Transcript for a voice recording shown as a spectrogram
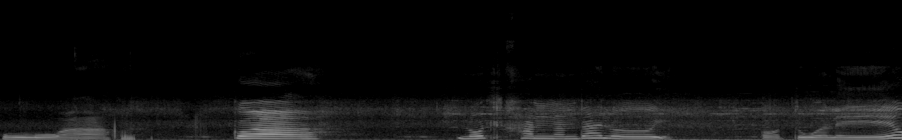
กว่า กว่ารถคันนั้นได้เลย ออกตัวแล้ว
